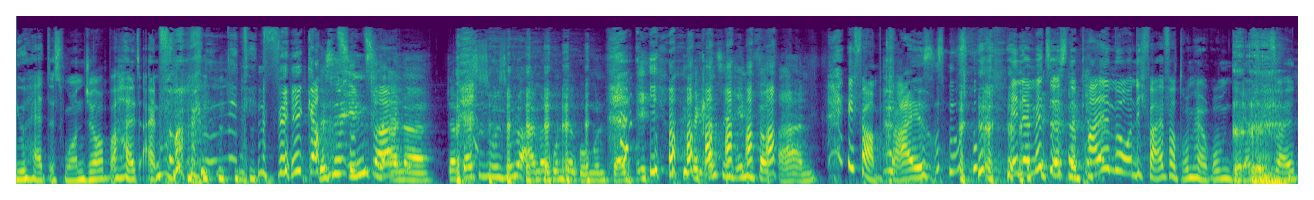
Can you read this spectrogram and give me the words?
you had this one job, halt einfach den Weg Das ist eine Insel. Anna. Da fährst du sowieso nur einmal rundherum und fertig. Da kannst du nicht innen verfahren. Ich fahre im Kreis. In der Mitte ist eine Palme und ich fahre einfach drum herum die ganze Zeit.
